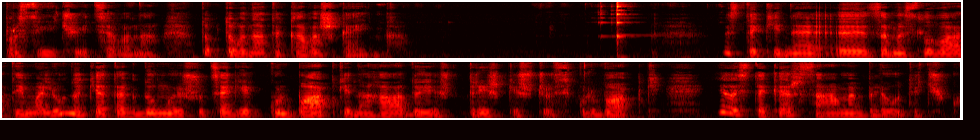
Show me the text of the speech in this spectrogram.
просвічується вона. Тобто вона така важкенька. Ось такий незамислуватий малюнок. Я так думаю, що це як кульбабки нагадує трішки щось кульбабки. І ось таке ж саме блюдечко.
